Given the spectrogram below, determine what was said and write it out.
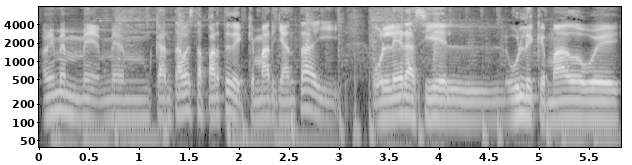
a mí me, me- me encantaba esta parte de quemar llanta y oler así el hule quemado, güey.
